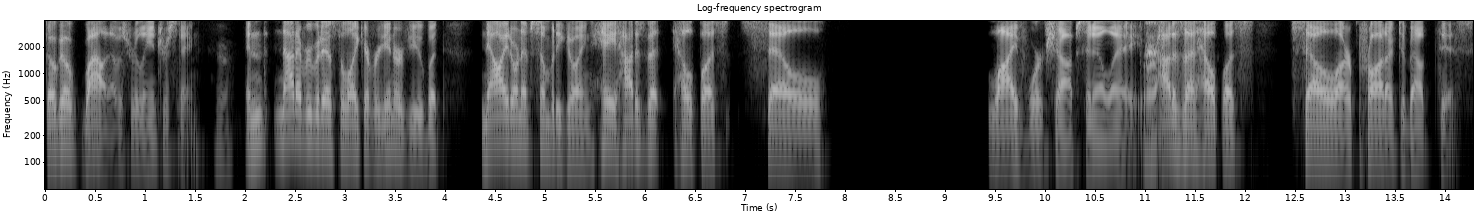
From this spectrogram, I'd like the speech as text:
They'll go, wow, that was really interesting. Yeah. And not everybody has to like every interview, but now I don't have somebody going, hey, how does that help us sell live workshops in LA? Or how does that help us sell our product about this?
